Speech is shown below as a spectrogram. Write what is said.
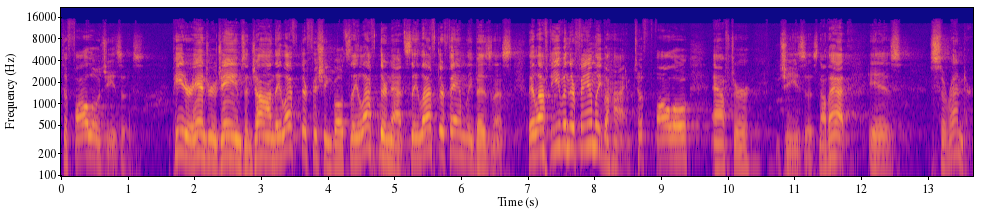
to follow Jesus. Peter, Andrew, James, and John, they left their fishing boats, they left their nets, they left their family business, they left even their family behind to follow after Jesus. Now, that is surrender.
